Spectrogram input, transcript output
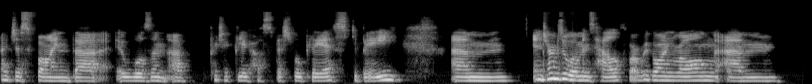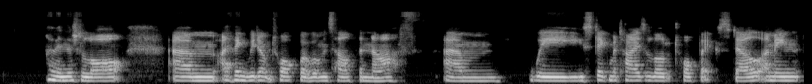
I just find that it wasn't a particularly hospitable place to be. Um, in terms of women's health, where are we going wrong? Um, I mean, there's a lot. Um, I think we don't talk about women's health enough. Um, we stigmatize a lot of topics still. I mean,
